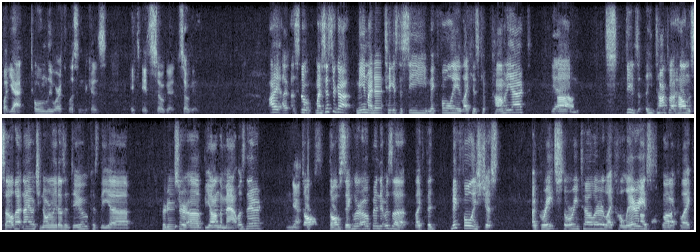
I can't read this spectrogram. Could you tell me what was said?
but yeah totally worth listening because it's it's so good so good I, so my sister got me and my dad tickets to see Mick Foley like his comedy act. Yeah. Um, dudes, he talked about Hell in the Cell that night, which he normally doesn't do because the uh, producer of Beyond the Mat was there. Yeah. Dolph, Dolph Ziggler opened. It was a like the Mick Foley's just a great storyteller, like hilarious as fuck. Like,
